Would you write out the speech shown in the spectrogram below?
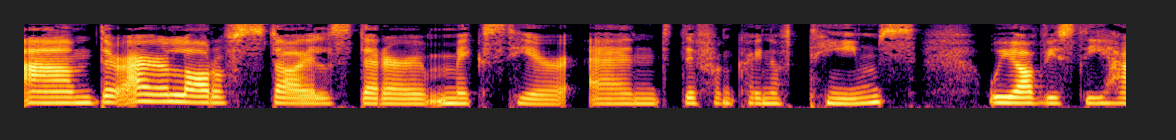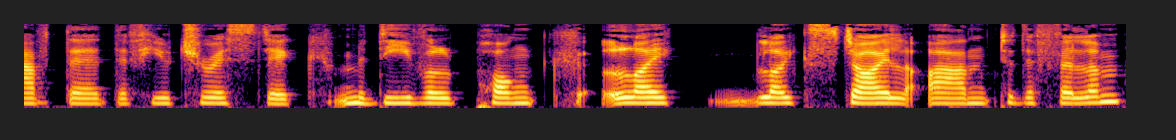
Um, there are a lot of styles that are mixed here and different kind of themes. We obviously have the, the futuristic medieval punk like like style um, to the film,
